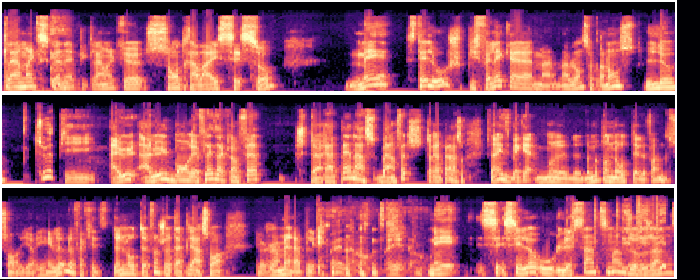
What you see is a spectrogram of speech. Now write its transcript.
clairement qu'il se connaît, puis clairement que son travail, c'est ça. Mais c'était louche, puis il fallait que ma, blonde se prononce là. Puis elle a, eu, elle a eu le bon réflexe, elle a comme fait, je te rappelle à Ben en fait, je te rappelle à soir. il dit, ben, donne-moi ton numéro de téléphone. Il n'y a rien là, là. Fait qu'il dit, donne numéro de téléphone, je vais t'appeler à soir. Il n'a jamais rappelé. Mais non, mais non. mais c'est là où le sentiment d'urgence,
